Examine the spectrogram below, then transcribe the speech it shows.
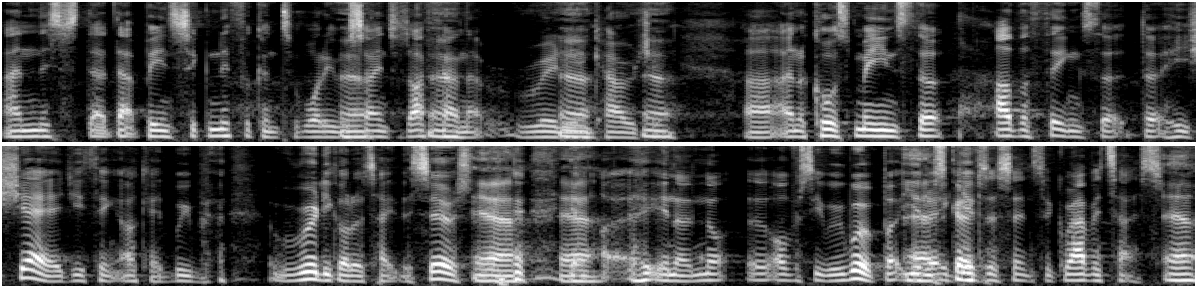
and this, that, that being significant to what he was saying to us, I found that really encouraging. Yeah. Uh, and of course means that other things that, that he shared, you think, okay, we've really got to take this seriously. Yeah, yeah. uh, you know, not uh, obviously we would, but you Yeah, know, it good. gives a sense of gravitas. Yeah.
